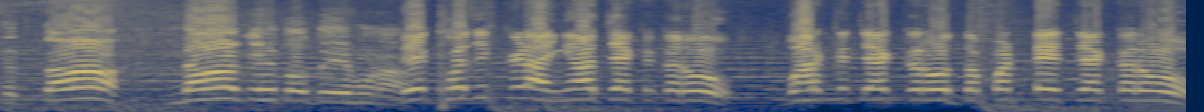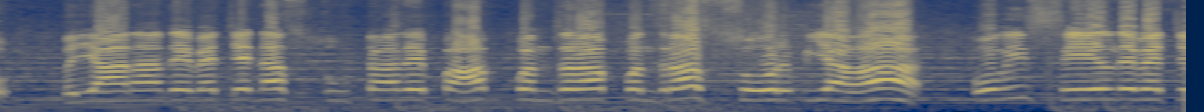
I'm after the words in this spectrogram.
ਦਿੱਤਾ, ਨਾ ਕਿਸੇ ਤੋਂ ਦੇ ਹੋਣਾ। ਦੇਖੋ ਜੀ, ਕਢਾਈਆਂ ਚੈੱਕ ਕਰੋ। ਵਰਕ ਚੈੱਕ ਕਰੋ, ਦੁਪੱਟੇ ਚੈੱਕ ਕਰੋ। ਬਾਜ਼ਾਰਾਂ ਦੇ ਵਿੱਚ ਇਹਨਾਂ ਸੂਟਾਂ ਦੇ ਭਾਅ 15 1500 ਰੁਪਿਆ ਵਾ। ਉਹ ਵੀ ਸੇਲ ਦੇ ਵਿੱਚ,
